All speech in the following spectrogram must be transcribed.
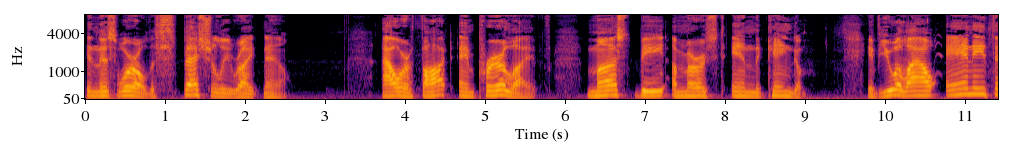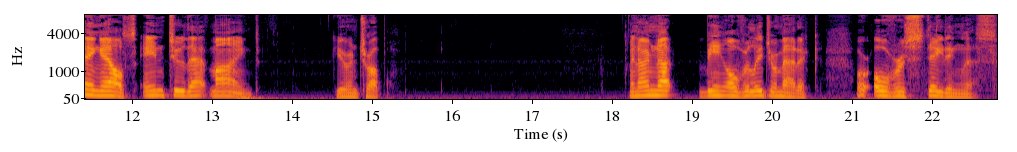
in this world, especially right now, our thought and prayer life must be immersed in the kingdom. If you allow anything else into that mind, you're in trouble. And I'm not being overly dramatic or overstating this.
